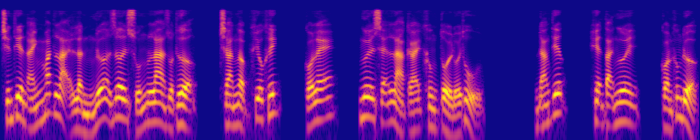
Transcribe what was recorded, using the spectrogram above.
Chiến thiên ánh mắt lại lần nữa rơi xuống la ruột thượng, tràn ngập khiêu khích, có lẽ, ngươi sẽ là cái không tồi đối thủ. Đáng tiếc, hiện tại ngươi, còn không được.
